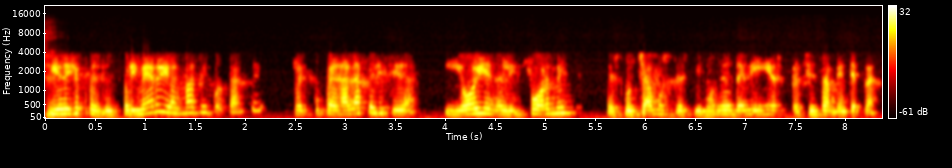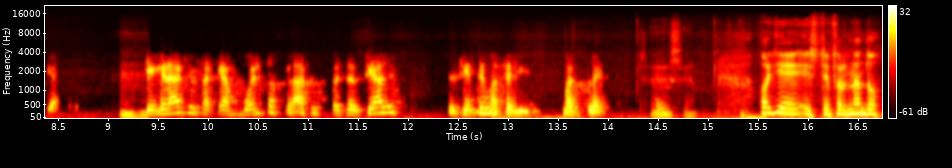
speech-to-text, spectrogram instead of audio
Y yo dije, pues el primero y el más importante, recuperar la felicidad. Y hoy en el informe escuchamos testimonios de niños precisamente planteando que gracias a que han vuelto a clases presenciales se sienten más felices, más plenos. Oye, este Fernando,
